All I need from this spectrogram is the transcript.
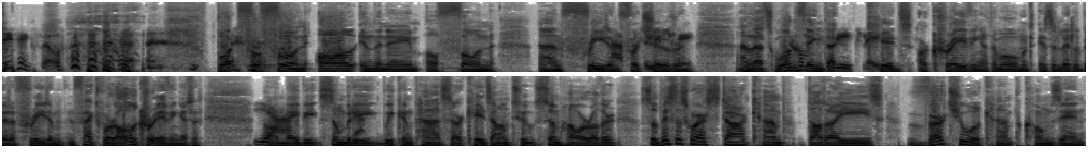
they think so. but for fun, all in the name of fun and freedom Absolutely. for children. And that's one Completely. thing that kids are craving at the moment is a little bit of freedom. In fact, we're all craving it. Yeah. Or maybe somebody yeah. we can pass our kids on to somehow or other. So this is where starcamp.ie's virtual camp comes in.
